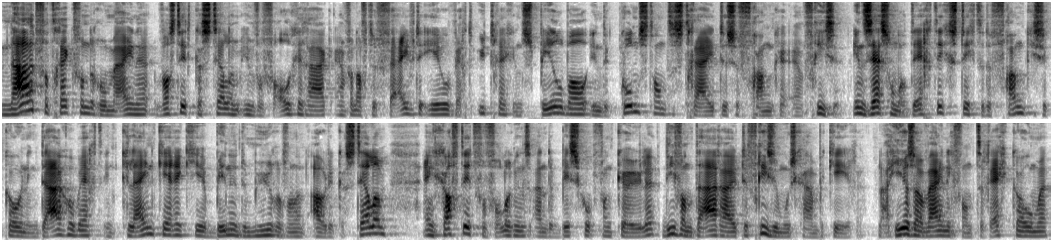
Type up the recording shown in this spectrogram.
Na het vertrek van de Romeinen was dit castellum in verval geraakt en vanaf de 5e eeuw werd Utrecht een speelbal in de constante strijd tussen Franken en Friezen. In 630 stichtte de Frankische koning Dagobert een klein kerkje binnen de muren van een oude castellum en gaf dit vervolgens aan de bisschop van Keulen, die van daaruit de Friezen moest gaan bekeren. Nou, hier zou weinig van terechtkomen,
